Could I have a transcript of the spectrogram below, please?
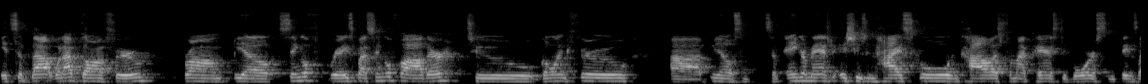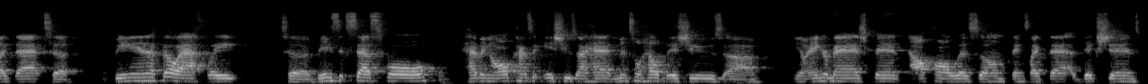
It's about what I've gone through from you know single raised by single father to going through uh, you know some, some anger management issues in high school and college from my parents' divorce and things like that to being an NFL athlete to being successful, having all kinds of issues I had, mental health issues, uh, you know, anger management, alcoholism, things like that, addictions,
